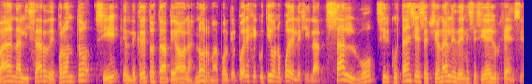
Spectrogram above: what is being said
Va a analizar de pronto si el decreto está pegado a las normas, porque el Poder Ejecutivo no puede legislar, salvo circunstancias excepcionales de necesidad y urgencia.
